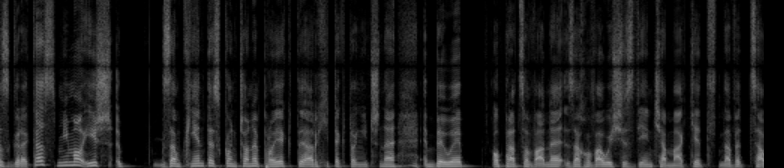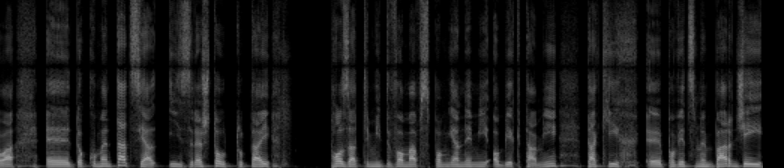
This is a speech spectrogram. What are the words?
z Grekas, mimo iż zamknięte, skończone projekty architektoniczne były opracowane, zachowały się zdjęcia, makiet, nawet cała e, dokumentacja. I zresztą tutaj poza tymi dwoma wspomnianymi obiektami, takich e, powiedzmy bardziej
